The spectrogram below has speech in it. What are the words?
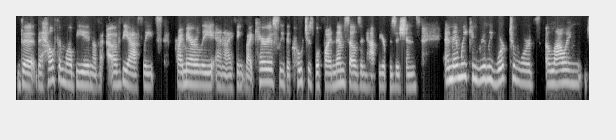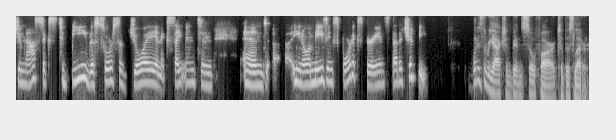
the the health and well-being of of the athletes primarily and i think vicariously the coaches will find themselves in happier positions. And then we can really work towards allowing gymnastics to be the source of joy and excitement and and uh, you know amazing sport experience that it should be what has the reaction been so far to this letter?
